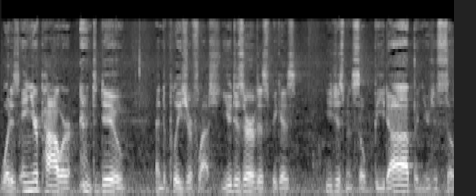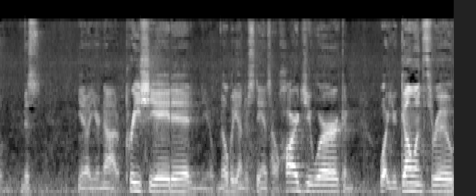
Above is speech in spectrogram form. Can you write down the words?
what is in your power to do and to please your flesh. You deserve this because you've just been so beat up and you're just so mis you know, you're not appreciated and you know nobody understands how hard you work and what you're going through.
